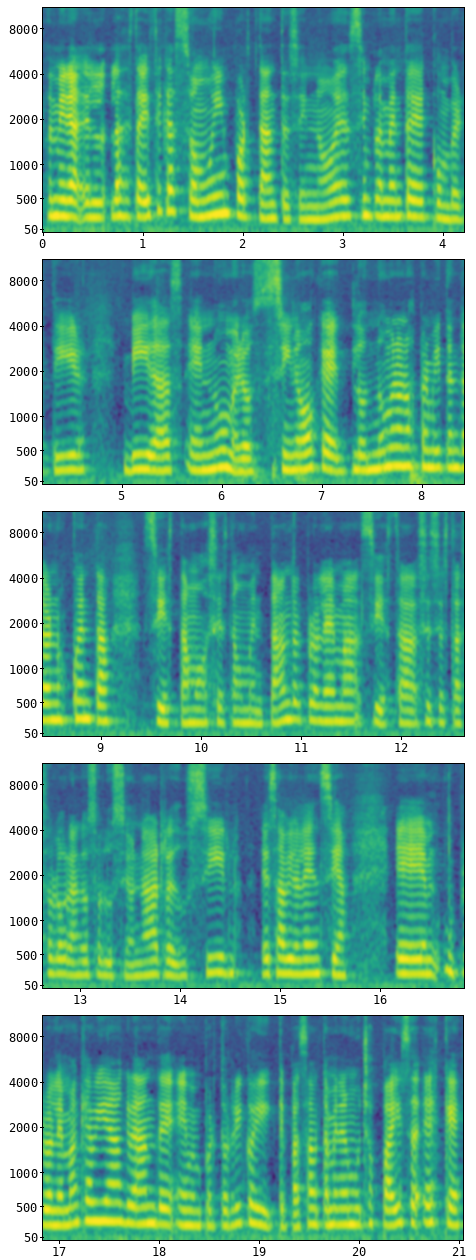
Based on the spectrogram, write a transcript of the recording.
Pues mira, las estadísticas son muy importantes y no es simplemente convertir vidas en números, sino que los números nos permiten darnos cuenta si estamos, si está aumentando el problema, si está, si se está logrando solucionar, reducir esa violencia. Eh, el problema que había grande en Puerto Rico y que pasa también en muchos países es que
